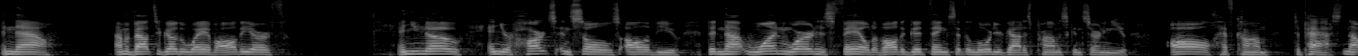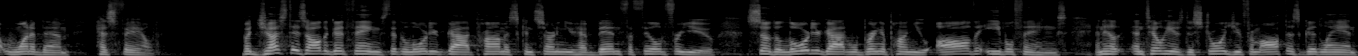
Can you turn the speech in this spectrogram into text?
And now I'm about to go the way of all the earth. And you know in your hearts and souls, all of you, that not one word has failed of all the good things that the Lord your God has promised concerning you. All have come to pass, not one of them has failed. But just as all the good things that the Lord your God promised concerning you have been fulfilled for you, so the Lord your God will bring upon you all the evil things until he has destroyed you from off this good land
